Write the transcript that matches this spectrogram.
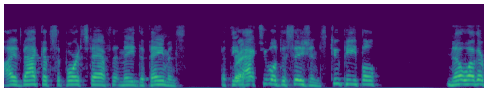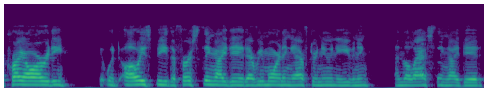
I had backup support staff that made the payments, but the right. actual decisions, two people, no other priority. It would always be the first thing I did every morning, afternoon, evening, and the last thing I did.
